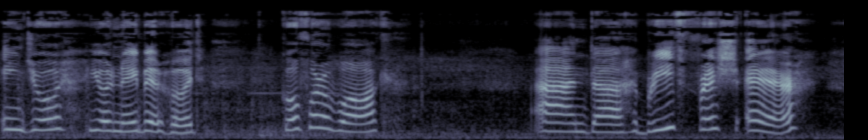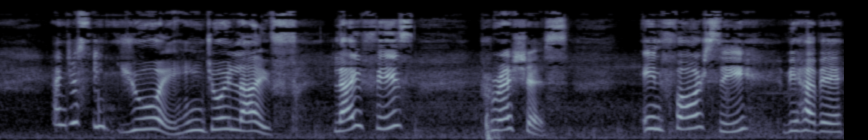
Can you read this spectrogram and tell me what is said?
enjoy your neighborhood. Go for a walk and uh, breathe fresh air and just enjoy, enjoy life. Life is precious. In Farsi, we have a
